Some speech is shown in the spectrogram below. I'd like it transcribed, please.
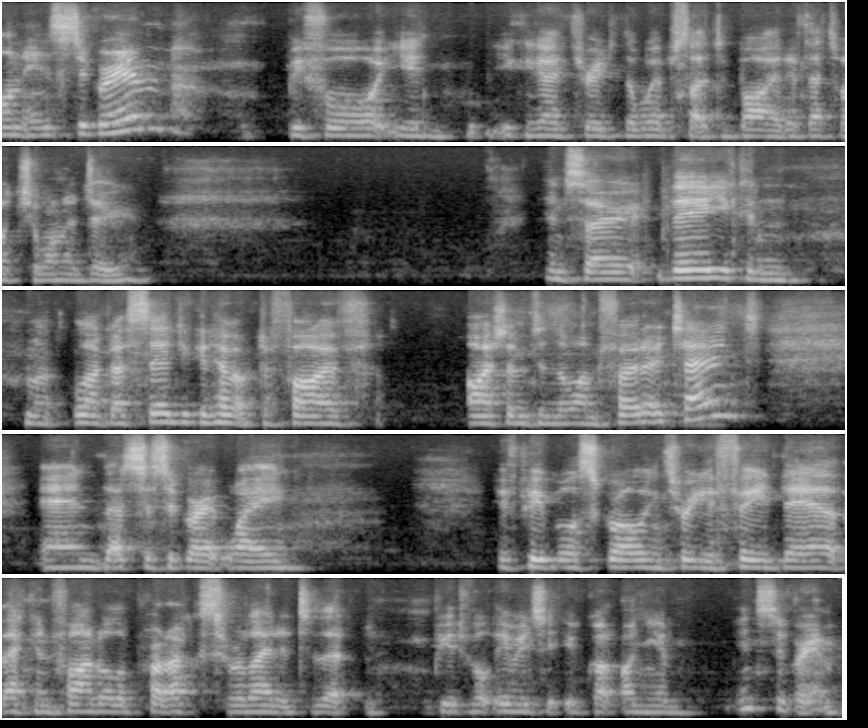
on Instagram before you, you can go through to the website to buy it if that's what you want to do. And so there you can, like I said, you can have up to five items in the one photo tagged. And that's just a great way if people are scrolling through your feed there, they can find all the products related to that beautiful image that you've got on your Instagram.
